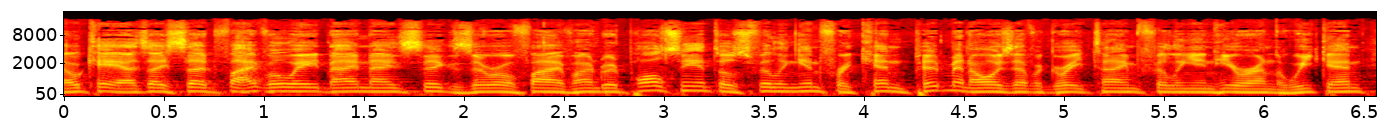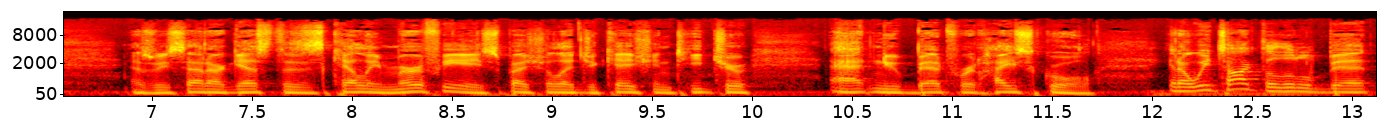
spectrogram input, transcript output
Okay, as I said, 508 996 0500. Paul Santos filling in for Ken Pittman. Always have a great time filling in here on the weekend. As we said, our guest is Kelly Murphy, a special education teacher at New Bedford High School. You know, we talked a little bit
